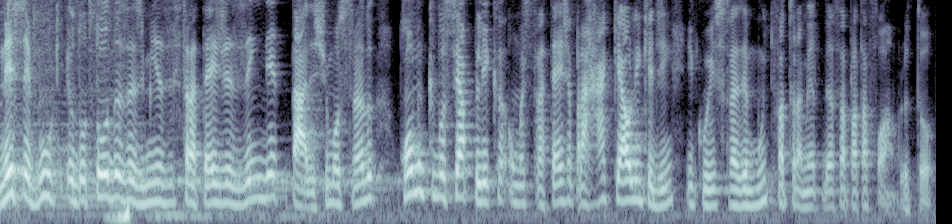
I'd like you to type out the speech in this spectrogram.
Nesse e-book eu dou todas as minhas estratégias em detalhes, te mostrando como que você aplica uma estratégia para hackear o LinkedIn e com isso trazer muito faturamento dessa plataforma. Eu tô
